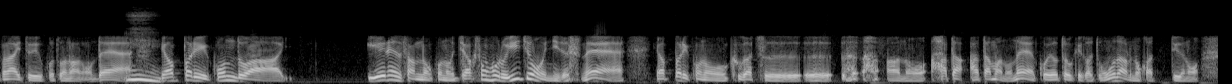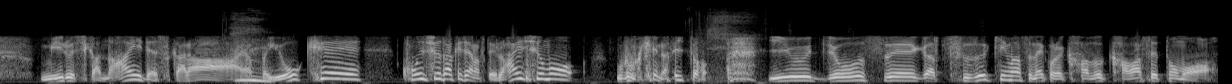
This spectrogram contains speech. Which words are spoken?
くないということなので、えー、やっぱり今度は、イエレンさんのこのジャクソンホール以上にですね、やっぱりこの9月、あの、頭のね、雇用統計がどうなるのかっていうのを見るしかないですから、はい、やっぱり余計、今週だけじゃなくて来週も動けないという情勢が続きますね、これ、株、為替とも。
